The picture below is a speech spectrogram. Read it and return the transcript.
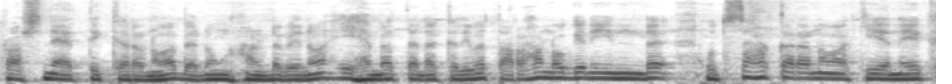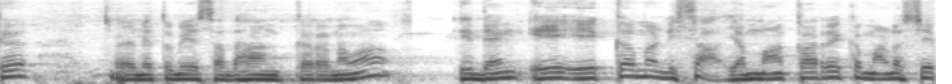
ප්‍රශ්න ඇති කරනවා බැනුම් හඬ වෙනවා. ඒ හැම තැනකදිව තරහ නොගෙන ඉන්ඩ උත්සාහ කරනවා කියන එක මෙතුමේ සඳහන් කරනවා. දැන් ඒ ඒකම නිසා යම් ආකාරයක මනසේ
